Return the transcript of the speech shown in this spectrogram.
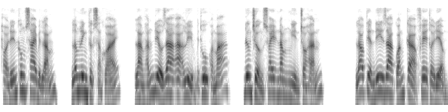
Hỏi đến không sai biệt lắm, Lâm Linh thực sảng khoái, làm hắn điều ra ạ à lỉ thu khoản mã, đương trưởng xoay 5.000 cho hắn. Lao tiền đi ra quán cà phê thời điểm,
